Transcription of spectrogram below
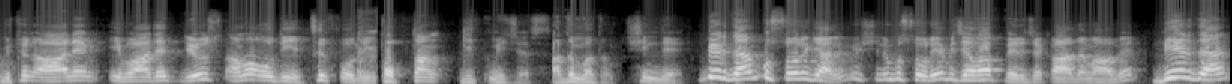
Bütün alem ibadet diyoruz ama o değil. Sırf o değil. Toptan gitmeyeceğiz. Adım adım. Şimdi birden bu soru gelmiş. Şimdi bu soruya bir cevap verecek Adem abi. Birden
